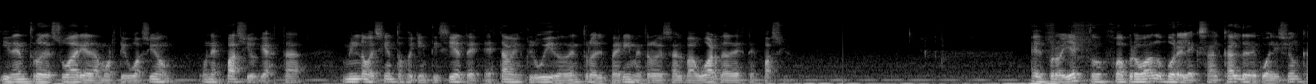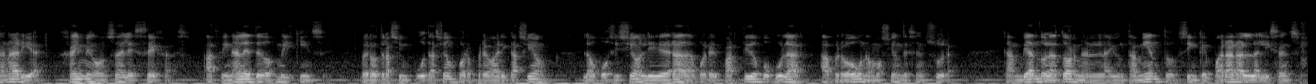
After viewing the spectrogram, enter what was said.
y dentro de su área de amortiguación, un espacio que hasta 1987 estaba incluido dentro del perímetro de salvaguarda de este espacio. El proyecto fue aprobado por el exalcalde de Coalición Canaria, Jaime González Cejas, a finales de 2015, pero tras su imputación por prevaricación, la oposición liderada por el Partido Popular aprobó una moción de censura, cambiando la torna en el ayuntamiento sin que pararan la licencia.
